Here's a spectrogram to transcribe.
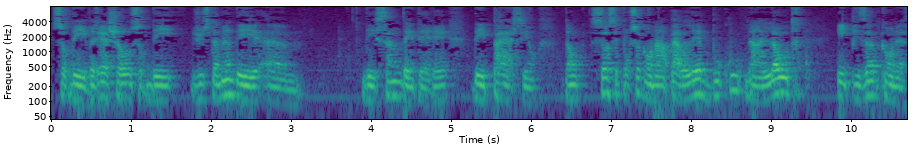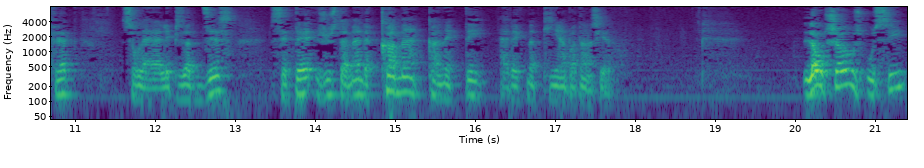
sur des vraies choses, sur des justement des, euh, des centres d'intérêt, des passions. Donc ça, c'est pour ça qu'on en parlait beaucoup dans l'autre épisode qu'on a fait sur l'épisode 10. C'était justement de comment connecter avec notre client potentiel. L'autre chose aussi,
